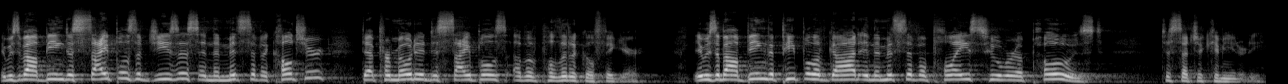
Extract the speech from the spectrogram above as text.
It was about being disciples of Jesus in the midst of a culture that promoted disciples of a political figure. It was about being the people of God in the midst of a place who were opposed to such a community.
